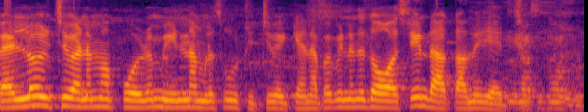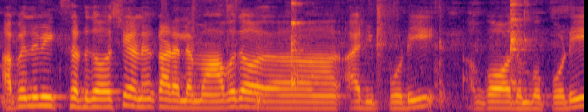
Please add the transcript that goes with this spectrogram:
വെള്ളം ഒഴിച്ച് വേണം എപ്പോഴും മീൻ നമ്മൾ സൂക്ഷിച്ച് വെക്കാൻ. അപ്പോൾ പിന്നെ ദോശ ഉണ്ടാക്കാമെന്ന് വിചാരിച്ചു. അപ്പോൾ ഇന്ന് മിക്സഡ് ദോശയാണ്. കടലമാവ് അരിപ്പൊടി ഗോതമ്പ് പൊടി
